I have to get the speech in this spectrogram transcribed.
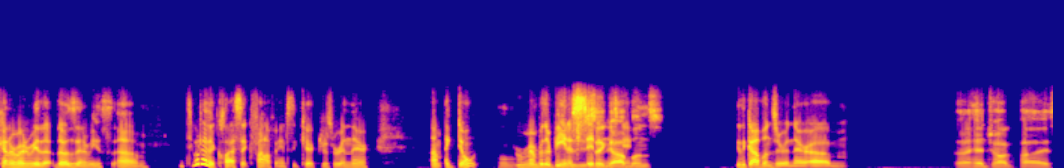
kind of reminded me of th those enemies. Um, let's see what other classic Final Fantasy characters were in there. Um, I don't Um, remember there being a Did you Sid say in this game. goblins? the goblins are in there. Um, Uh, hedgehog pies.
